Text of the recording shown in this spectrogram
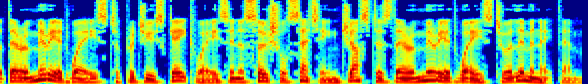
But there are myriad ways to produce gateways in a social setting just as there are myriad ways to eliminate them.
